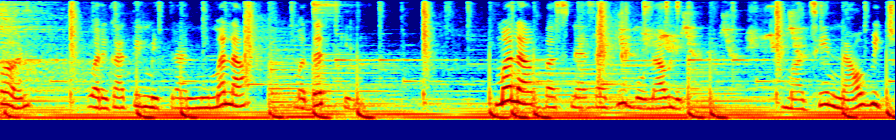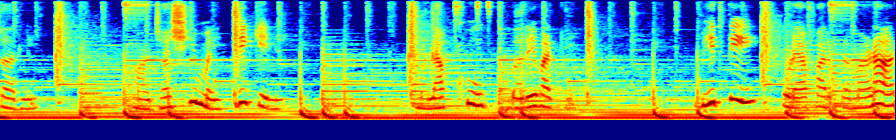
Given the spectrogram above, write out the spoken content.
पण वर्गातील मित्रांनी मला मदत केली. मला बसण्यासाठी बोलावले. माझे नाव विचारले. माझ्याशी मैत्री केली. मला खूप बरे वाटले. भीती थोड्याफार प्रमाणात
